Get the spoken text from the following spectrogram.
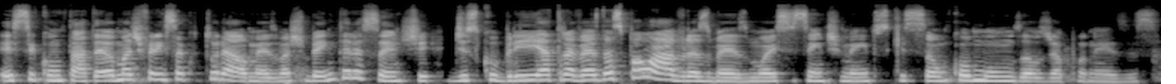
esse contato, é uma diferença cultural mesmo. Acho bem interessante descobrir através das palavras mesmo esses sentimentos que são comuns aos japoneses.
